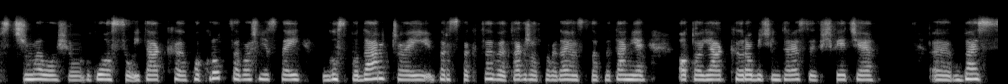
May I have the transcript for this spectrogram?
wstrzymało się od głosu i tak e, pokrótce właśnie z tej gospodarczej perspektywy, także odpowiadając na pytanie o to, jak robić interesy w świecie bez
